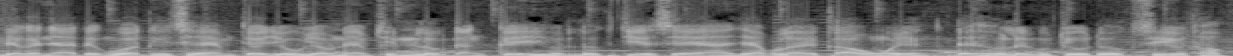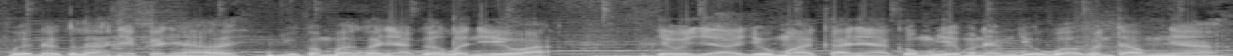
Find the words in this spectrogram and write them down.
và cả nhà đừng quên khi xem cho Vũ giọng em xin lượt đăng ký, lượt chia sẻ và một lời cầu nguyện để hương linh của Chúa được siêu thoát về nơi cực lạc nha cả nhà ơi. Vũ cảm ơn cả nhà rất là nhiều ạ. À. Và bây giờ Vũ mời cả nhà cùng với anh em Vũ vào bên trong nha.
